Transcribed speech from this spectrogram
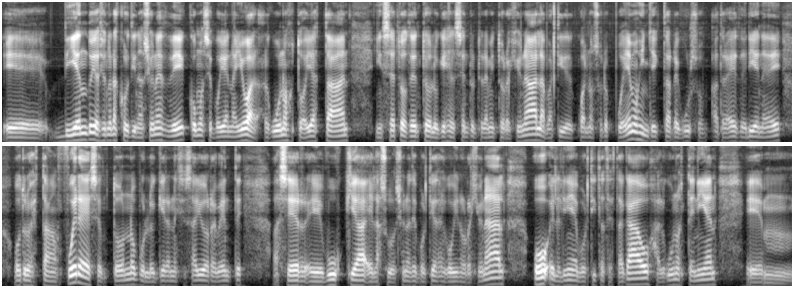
eh, viendo y haciendo las coordinaciones de cómo se podían ayudar. Algunos todavía estaban insertos dentro de lo que es el Centro de Entrenamiento Regional, a partir del cual nosotros podemos inyectar recursos a través del IND. Otros estaban fuera de ese entorno, por lo que era necesario de repente hacer eh, búsqueda en las subvenciones deportivas del gobierno regional o en la línea de deportistas destacados. Algunos tenían em,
